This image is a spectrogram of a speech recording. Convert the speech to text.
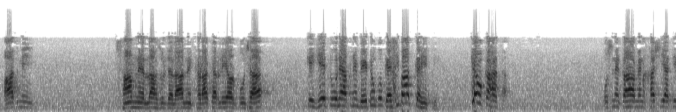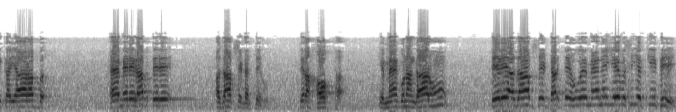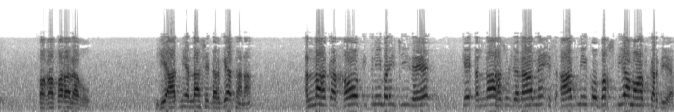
आदमी सामने अल्लाह जलाल ने खड़ा कर लिया और पूछा कि ये तूने अपने बेटों को कैसी बात कही थी? क्यों कहा था? उसने कहा, मिन खशियती का यार अब है मेरे रब, तेरे अजाब से डरते हो। तेरा खौफ था कि मैं गुनागार हूँ। तेरे अजाब से डरते हुए मैंने ये वसीयत की थी। फगाफर हो ये आदमी अल्लाह से डर गया था ना? अल्लाह का खौफ इतनी बड़ी चीज़ है कि अल्लाह हसुल जलाल ने इस आदमी को बख्श दिया, माफ़ कर दिया।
